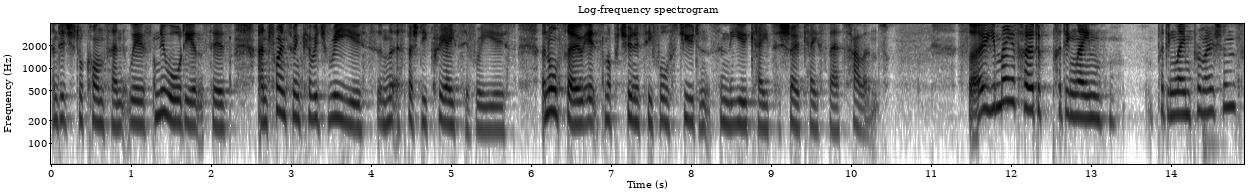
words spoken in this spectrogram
and digital content with new audiences and trying to encourage reuse and especially creative reuse. And also it's an opportunity for students in the UK to showcase their talent. So you may have heard of Pudding Lane, Pudding Lane promotions.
